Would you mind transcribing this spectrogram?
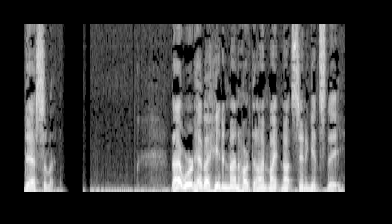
desolate. Thy word have I hid in mine heart that I might not sin against thee.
